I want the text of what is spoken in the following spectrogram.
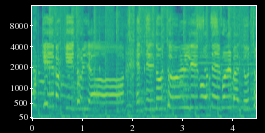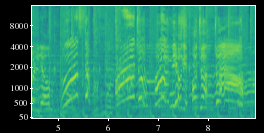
바퀴 바퀴 돌려 핸들도 돌리고 내 골반도 돌려 우싸 아 좋아 아, 언니 여기 어 좋아 좋아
